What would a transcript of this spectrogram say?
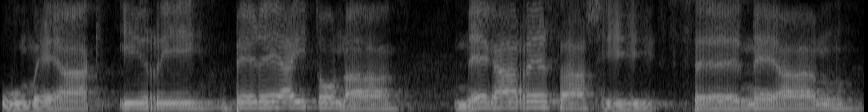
umeak irri bere aitona, negarrez hasi zenean.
